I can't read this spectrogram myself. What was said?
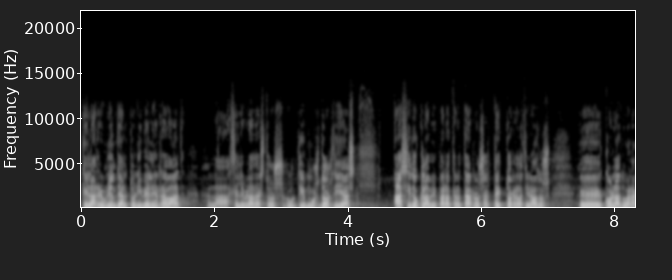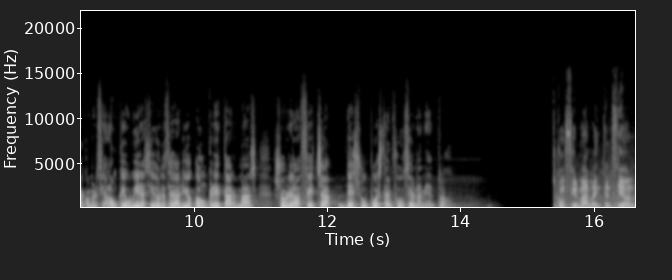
que la reunión de alto nivel en Rabat, la celebrada estos últimos dos días, ha sido clave para tratar los aspectos relacionados eh, con la aduana comercial, aunque hubiera sido necesario concretar más sobre la fecha de su puesta en funcionamiento confirmar la intención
